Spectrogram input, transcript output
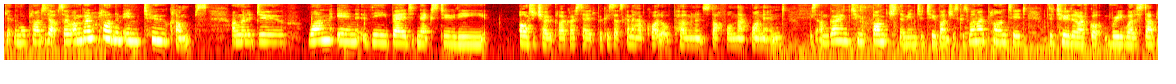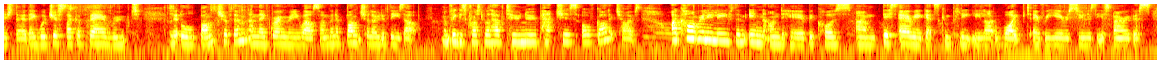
Get them all planted up. So I'm going to plant them in two clumps. I'm going to do one in the bed next to the artichoke, like I said, because that's going to have quite a lot of permanent stuff on that one end. I'm going to bunch them into two bunches because when I planted the two that I've got really well established there, they were just like a bare root little bunch of them and they've grown really well. So I'm going to bunch a load of these up. And fingers crossed we'll have two new patches of garlic chives. I can't really leave them in under here because um, this area gets completely like wiped every year as soon as the asparagus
